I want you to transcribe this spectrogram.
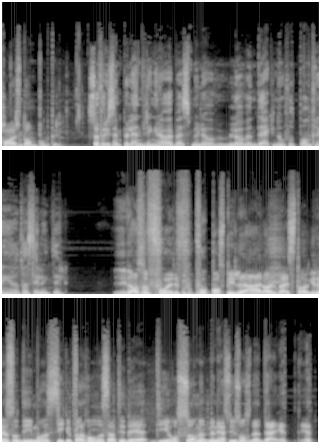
tar standpunkt til. Så f.eks. endringer av arbeidsmiljøloven, det er ikke noe fotballen trenger å ta stilling til? Altså for Fotballspillere er arbeidstagere, så de må sikkert forholde seg til det, de også. Men, men jeg synes også det, det er et, et,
